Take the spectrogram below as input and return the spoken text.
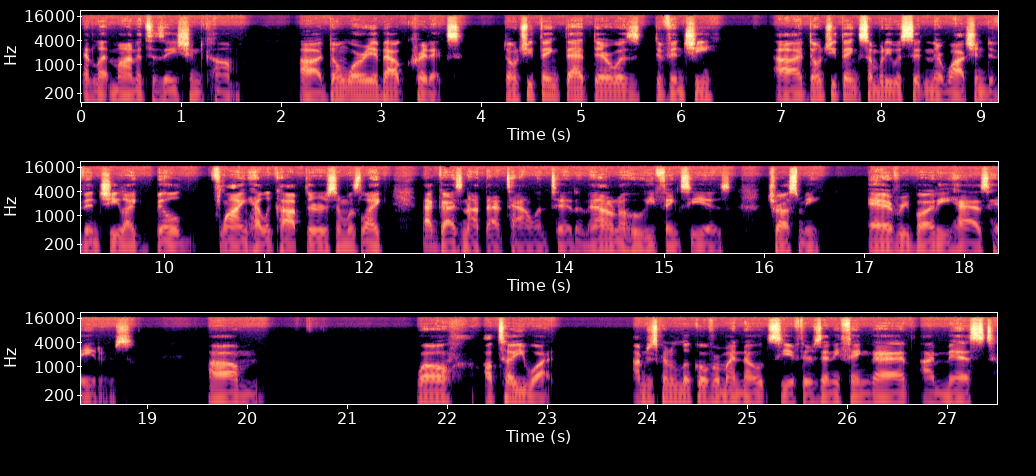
and let monetization come. Uh, don't worry about critics. Don't you think that there was Da Vinci uh, don't you think somebody was sitting there watching Da Vinci like build flying helicopters and was like, that guy's not that talented? I mean, I don't know who he thinks he is. Trust me, everybody has haters. Um, well, I'll tell you what. I'm just going to look over my notes, see if there's anything that I missed.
